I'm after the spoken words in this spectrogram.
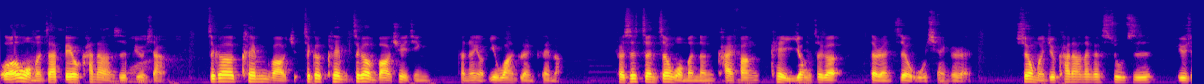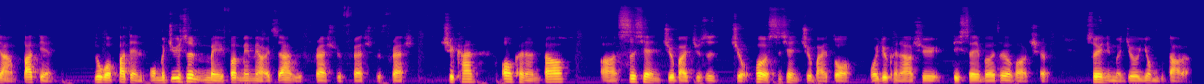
而我们在背后看到的是，比如哇像这个 claim voucher，这个 claim 这个 voucher 已经可能有一万个人 claim 了，可是真正我们能开放可以用这个的人只有五千个人，所以我们就看到那个数字，比如讲八点，如果八点，我们就一直每分每秒一直按 refresh refresh refresh 去看，哦，可能到呃四千九百九十九或者四千九百多，我就可能要去 disable 这个 voucher，所以你们就用不到了，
